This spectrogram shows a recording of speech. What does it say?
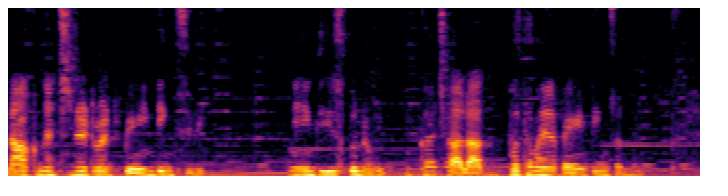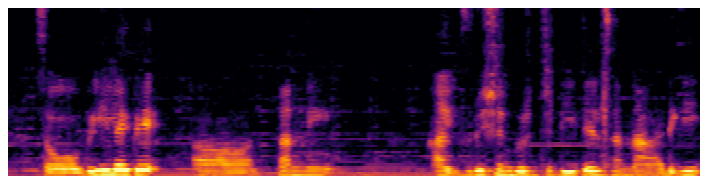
నాకు నచ్చినటువంటి పెయింటింగ్స్ ఇవి. నేను తీసుకున్నవి. ఇంకా చాలా అద్భుతమైన పెయింటింగ్స్ ఉన్నాయి. సో వీలైతే తన్ని ఆ ఎగ్జిబిషన్ గురించి డీటెయిల్స్ అన్న అడిగి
